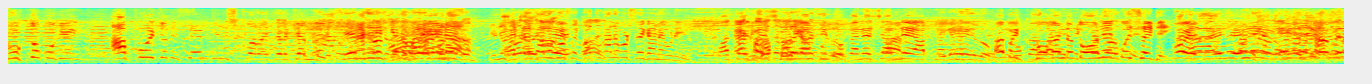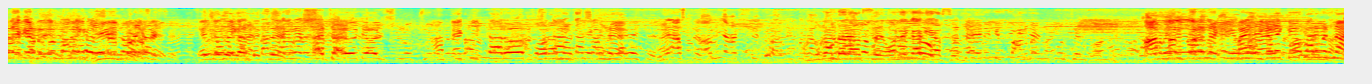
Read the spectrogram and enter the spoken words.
ভুক্তভোগী। আপুই যদি সেম জিনিস করায় তাহলে কেমন? সেম জিনিস কেন গতকালে বসছে এখানে উনি। দোকানের সামনে আপনাকে দোকানটা তো অনেক ওই সাইডে এই যে দোকান দেখছেন আচ্ছা ওই ওই লোক আপনি কি কারও পরামর্শ আমি আসছি তো আমি দোকানদার আসছে অনেক আগে আসছে এটা কি পার্মানেন্ট করছেন কোন পারমান করে নাকি? ভাই এখানে কেউ পারবেন না।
